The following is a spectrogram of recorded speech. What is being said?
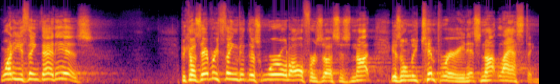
Why do you think that is? Because everything that this world offers us is, not, is only temporary and it's not lasting.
